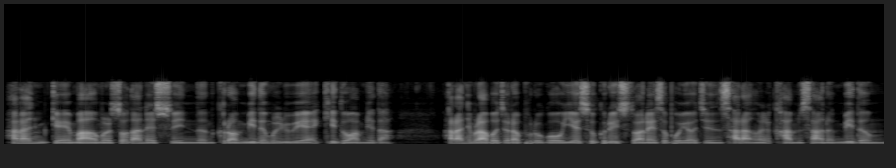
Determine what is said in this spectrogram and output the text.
하나님께 마음을 쏟아낼 수 있는 그런 믿음을 위해 기도합니다. 하나님을 아버지라 부르고 예수 그리스도 안에서 보여진 사랑을 감사하는 믿음,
